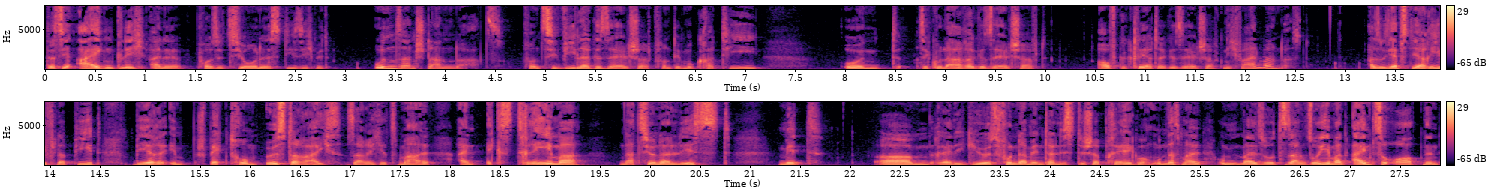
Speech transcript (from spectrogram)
dass sie eigentlich eine Position ist, die sich mit unseren Standards von ziviler Gesellschaft, von Demokratie und säkularer Gesellschaft aufgeklärter Gesellschaft nicht vereinbaren lässt. Also selbst Arif Lapid wäre im Spektrum Österreichs, sage ich jetzt mal, ein extremer Nationalist mit ähm, religiös-fundamentalistischer Prägung. Um das mal, um mal sozusagen so jemand einzuordnen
